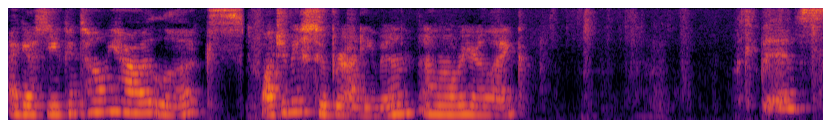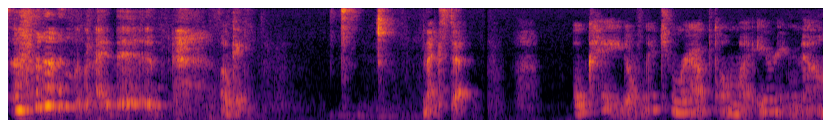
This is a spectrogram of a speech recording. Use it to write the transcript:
I guess you can tell me how it looks. Watch it be super uneven. And I'm over here like, look at this. look what I did. Okay. Next step. Okay, don't get you wrapped on my earring now.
